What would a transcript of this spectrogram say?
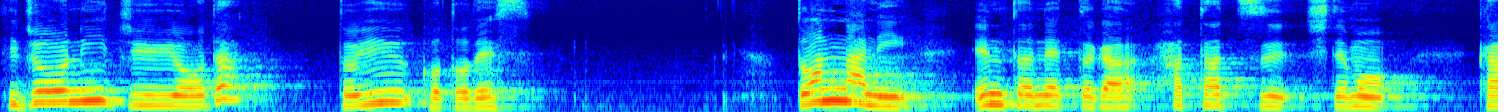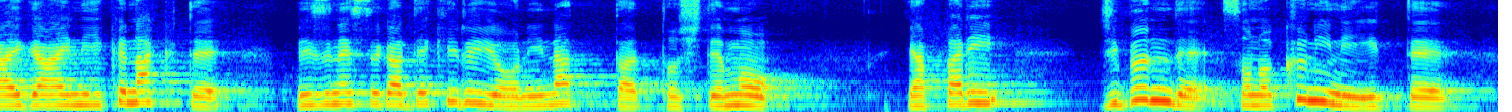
非常に重要だということです。どんなにインターネットが発達しても、海外に行かなくてビジネスができるようになったとしても、やっぱり自分でその国に行って、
